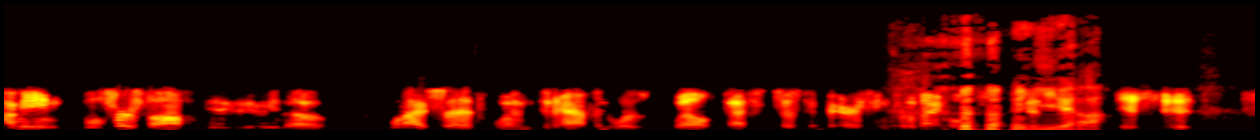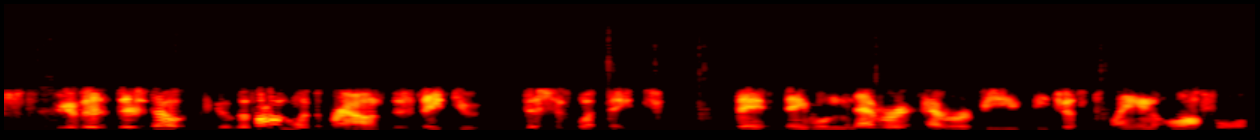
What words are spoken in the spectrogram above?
I mean, well, first off, you know, what I said when it happened was, well, that's just embarrassing for the Bengals. It's- yeah, It's, it's because there's, there's no because the problem with the Browns is they do this is what they do. They they will never ever be the just plain awful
